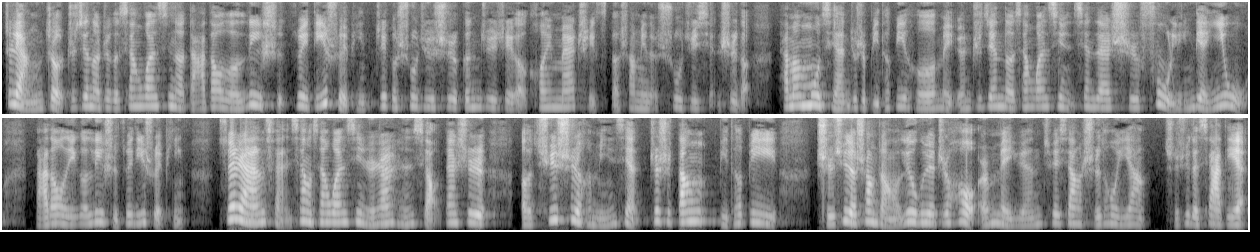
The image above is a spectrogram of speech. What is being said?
这两者之间的这个相关性呢，达到了历史最低水平。这个数据是根据这个 Coin Metrics 的上面的数据显示的。他们目前就是比特币和美元之间的相关性现在是负零点一五，达到了一个历史最低水平。虽然反向相关性仍然很小，但是呃趋势很明显。这是当比特币持续的上涨了六个月之后，而美元却像石头一样持续的下跌。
